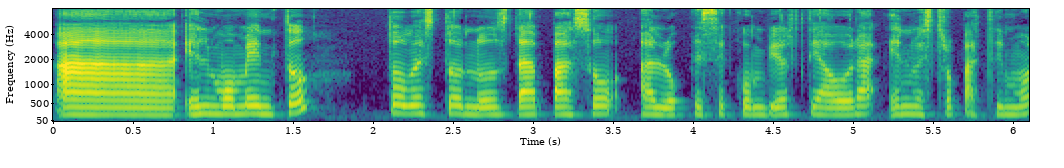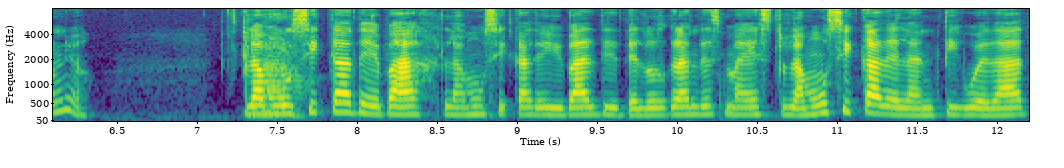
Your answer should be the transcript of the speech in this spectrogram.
a el momento, todo esto nos da paso a lo que se convierte ahora en nuestro patrimonio. La música de Bach, la música de Vivaldi, de los grandes maestros, la música de la antigüedad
